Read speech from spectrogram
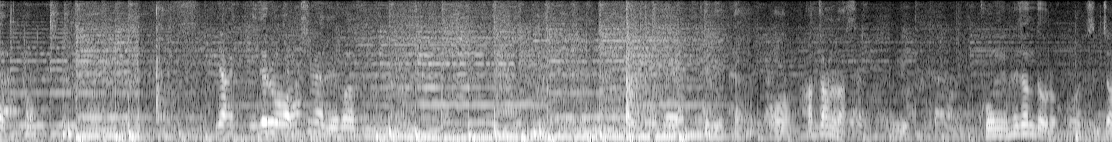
그냥 이대로 하시면 될 것 같습니다. 깜짝 놀랐어요. 공 회전도 그렇고 진짜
